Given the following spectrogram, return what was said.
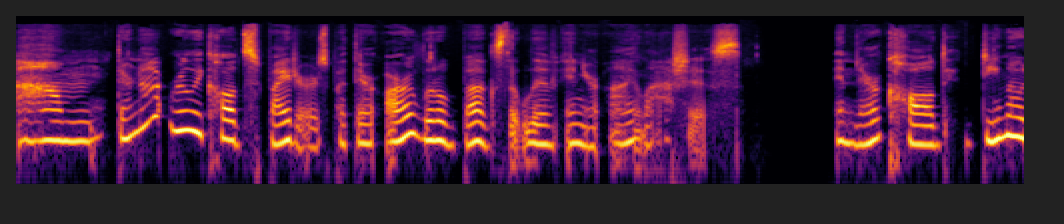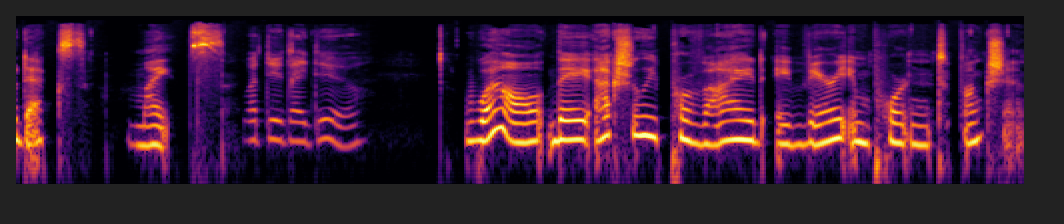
Um, they're not really called spiders, but there are little bugs that live in your eyelashes. And they're called Demodex mites. What do they do? Well, they actually provide a very important function.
